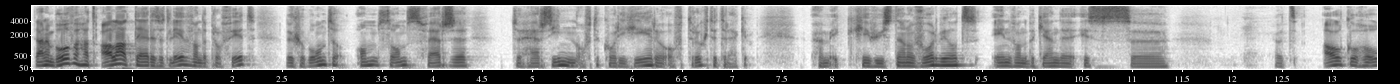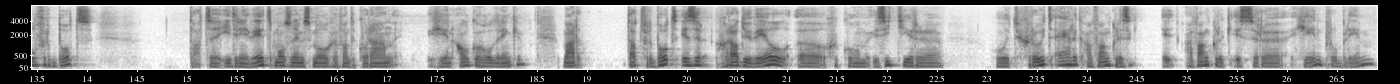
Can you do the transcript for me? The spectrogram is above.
Daarboven had Allah tijdens het leven van de profeet de gewoonte om soms verzen te herzien of te corrigeren of terug te trekken. Um, ik geef u snel een voorbeeld. Een van de bekende is uh, het alcoholverbod dat uh, iedereen weet, moslims mogen van de Koran geen alcohol drinken. Maar dat verbod is er gradueel uh, gekomen. U ziet hier hoe het groeit eigenlijk. Aanvankelijk, aanvankelijk is er geen probleem.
